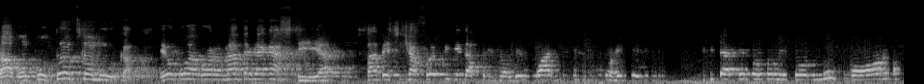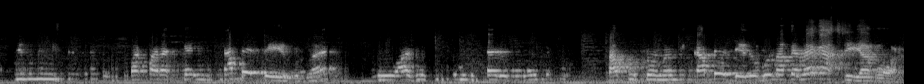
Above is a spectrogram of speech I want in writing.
Tá bom, portanto, Samuca, eu vou agora na delegacia saber se já foi pedida a prisão dele, quase foram requeridos. Se der tempo, eu no fórum e no Ministério Público, mas parece que é em Cabedelo, né? O agente do Ministério Público está funcionando em Cabedelo. Eu vou na delegacia agora.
